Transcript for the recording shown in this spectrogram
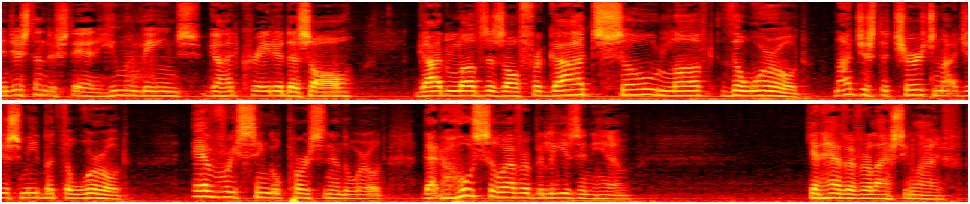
and just understand human beings, God created us all, God loves us all. For God so loved the world not just the church, not just me, but the world, every single person in the world, that whosoever believes in him can have everlasting life.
